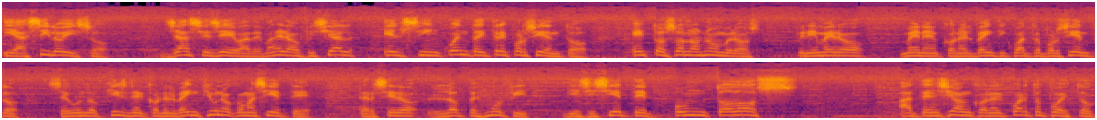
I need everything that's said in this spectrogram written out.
y así lo hizo. Ya se lleva de manera oficial el 53%. Estos son los números. Primero Menem con el 24%, segundo Kirchner con el 21,7%, tercero López Murphy 17,2%. Atención con el cuarto puesto,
